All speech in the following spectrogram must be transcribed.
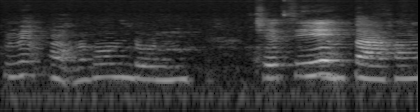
มันไม่ออกนะเพราะว่ามันโดนเช็ดสิน้ำตาเขาไง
